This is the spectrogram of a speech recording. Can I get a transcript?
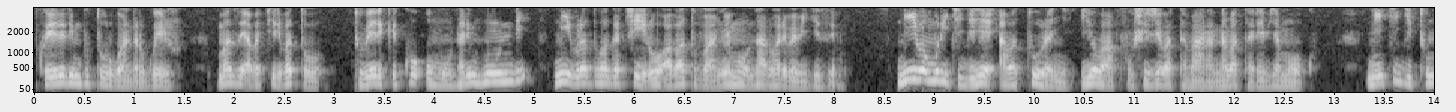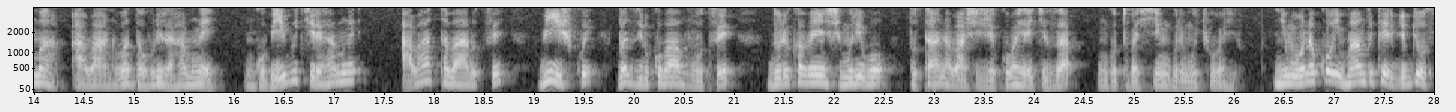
twerere imbuto u rwanda rw'ejo. Maze abakiri bato tubereke ko umuntu ari nk'undi nibura duha agaciro abatuvanywemo nta ruhare babigizemo. Niba muri iki gihe abaturanyi iyo bapfushije batabarana batarebye amoko ni iki gituma abantu badahurira hamwe ngo bibukire hamwe? Abatabarutse bishwe bazira uko bavutse dore ko abenshi muri bo tutanabashije kubaherekeza ngo tubashyingure mu cyubahiro. Ntimubona ko impamvu itera ibyo byose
